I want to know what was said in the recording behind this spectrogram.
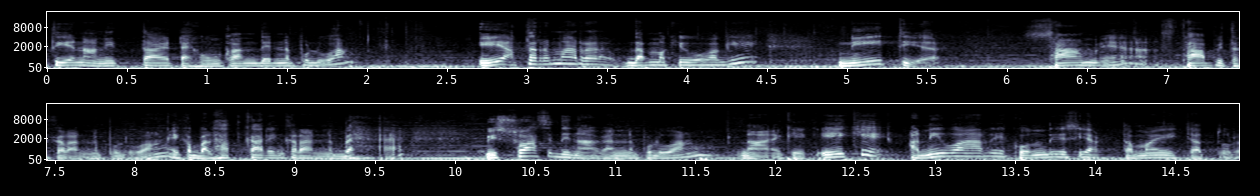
තියෙන අනිත්තායට ඇහුන්කන් දෙන්න පුළුවන්. ඒ අතරමර දම්ම කිව වගේ නීතිය සාමය ස්ථාපිත කරන්න පුළුවන් එක බලහත්කාරයෙන් කරන්න බැහැ. විශ්වාස දිනාගන්න පුළුවන් නායකෙක්. ඒකේ අනිවාර්ය කොන්දේසියක් තමයි චත්තුර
